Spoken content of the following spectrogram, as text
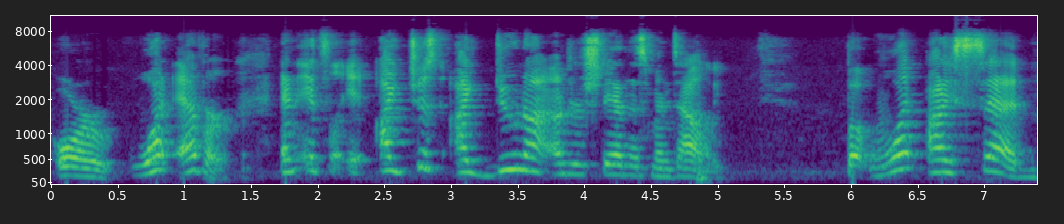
or whatever. And it's, it, I just, I do not understand this mentality. But what I said,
